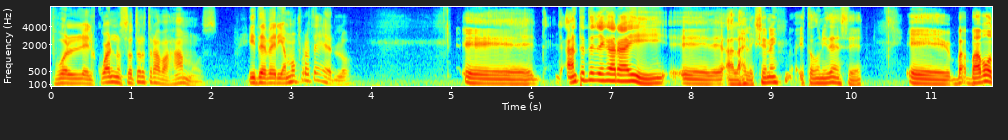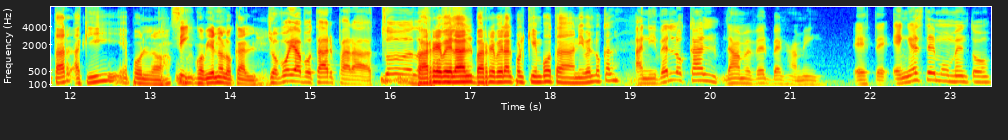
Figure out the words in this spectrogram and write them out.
por el cual nosotros trabajamos y deberíamos protegerlo. Eh, antes de llegar ahí, eh, a las elecciones estadounidenses, eh, va, va a votar aquí eh, por el Sí. gobierno local. Yo voy a votar para todas las ¿Va a, revelar, posiciones. ¿Va a revelar por quién vota a nivel local? A nivel local, déjame ver, Benjamín. Este, en este momento,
